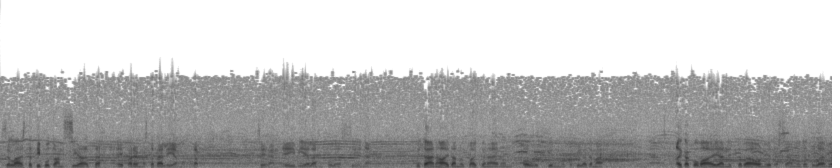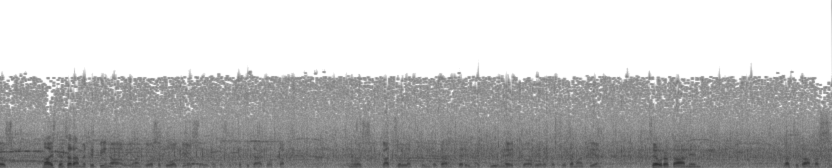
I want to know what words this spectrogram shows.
sellaista tiputanssia, että ei paremmasta väliä, mutta sehän ei vielä ole siinä mitään haitannut, vaikka näin on ollutkin, mutta kyllä tämä aika kovaa ja jännittävää on. Ja tässähän muuten tulee myös naisten 100 metrin finaali ihan tuossa tuokiossa, joka tässä sitten pitää kohta myös katsella, kun tätä Terry heittoa vielä tässä saman tien seurataan, niin katsotaanpas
